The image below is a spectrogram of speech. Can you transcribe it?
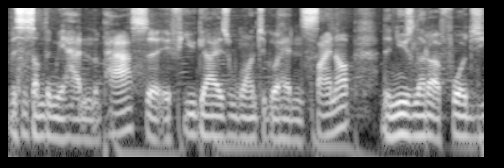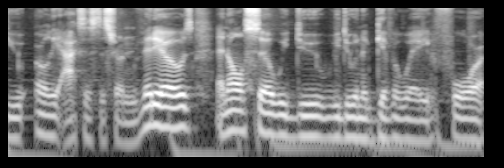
This is something we had in the past. So if if you guys want to go ahead and sign up, the newsletter affords you early access to certain videos, and also we do we doing a giveaway for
